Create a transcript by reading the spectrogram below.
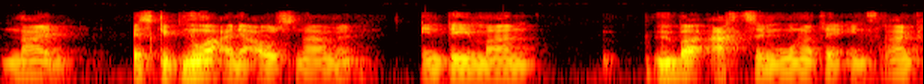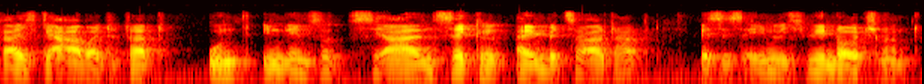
nein. Es gibt nur eine Ausnahme, indem man über 18 Monate in Frankreich gearbeitet hat und in den sozialen Säckel einbezahlt hat. Es ist ähnlich wie in Deutschland.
